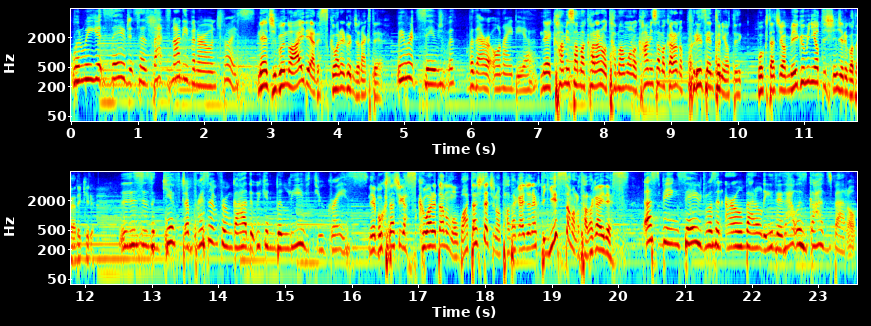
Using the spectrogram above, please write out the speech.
When we get saved, it says that's not even our own choice. ね、自分のアイデアで救われるんじゃなくて、We weren't saved with, with our own idea. ね、神様からの賜物神様からのプレゼントによって僕たちは恵みによって信じることができる、This is a gift, a present from God that we can believe through grace. ね、僕たちが救われたのも私たちの戦いじゃなくてイエス様の戦いです、Us being saved wasn't our own battle either, that was God's battle.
